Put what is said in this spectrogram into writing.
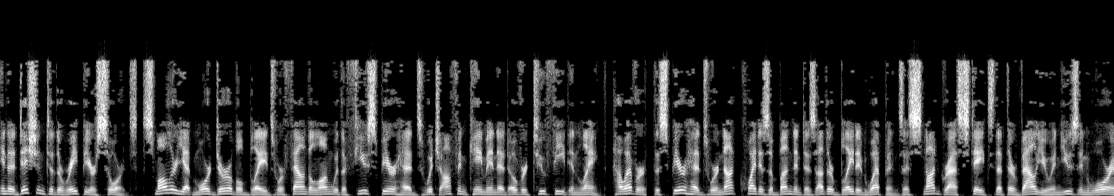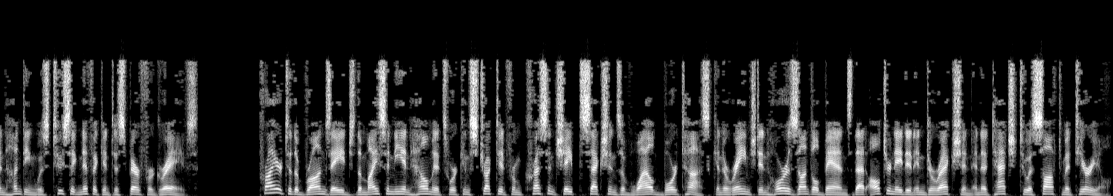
In addition to the rapier swords, smaller yet more durable blades were found along with a few spearheads which often came in at over 2 feet in length, however, the spearheads were not quite as abundant as other bladed weapons as Snodgrass states that their value and use in war and hunting was too significant to spare for graves. Prior to the Bronze Age the Mycenaean helmets were constructed from crescent-shaped sections of wild boar tusk and arranged in horizontal bands that alternated in direction and attached to a soft material.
